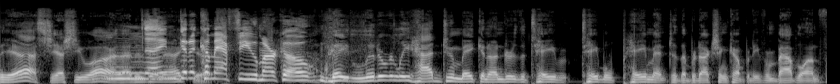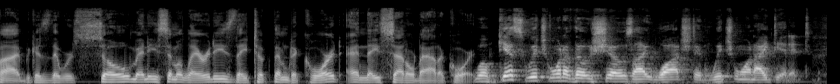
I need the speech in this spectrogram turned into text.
Yes, yes, you are. That is. come after you, Marco. They literally had to make an under the tab- table payment to the production company from Babylon 5 because there were so many similarities. They took them to court and they settled out of court. Well, guess which one of those shows I watched and which one I didn't.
